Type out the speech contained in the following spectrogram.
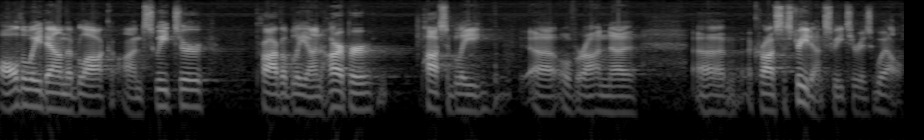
all the way down the block on Sweetzer, probably on Harper, possibly uh, over on uh, uh, across the street on Sweetzer as well.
